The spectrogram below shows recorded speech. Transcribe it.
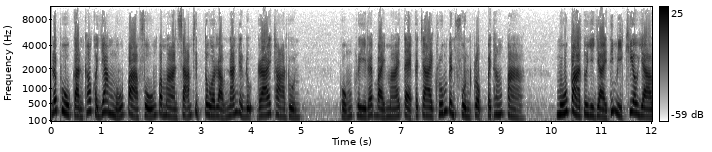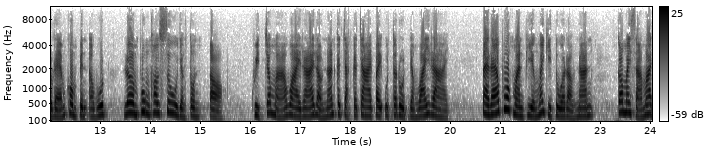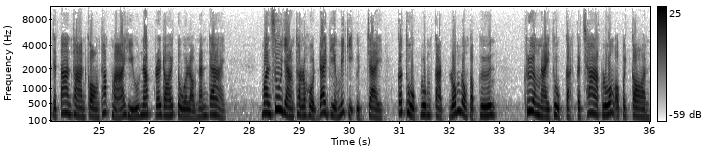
แล้วผูกกันเข้าขย่ำหมูป่าฝูงประมาณ 30 ตัวเหล่านั้นอย่างดุร้ายทารุณ ผงคลีและใบไม้แตกกระจายคลุ้มเป็นฝุ่นกลบไปทั้งป่า หมูป่าตัวใหญ่ๆ ที่มีเขี้ยวยาวแหลมคมเป็นอาวุธ เริ่มพุ่งเข้าสู้อย่างตนตอกขิดเจ้าหมาวายร้ายเหล่านั้นกระจัดกระจายไปอุตรุดอย่างไว้ราย แต่แล้วพวกมันเพียงไม่กี่ตัวเหล่านั้น ก็ไม่สามารถจะต้านทานกองทัพหมาหิวนับร้อยๆตัวเหล่านั้นได้ มันสู้อย่างทรหดได้เพียงไม่กี่อึดใจ ก็ถูกกลุมกัดล้มลงกับพื้น เครื่องในถูกกัดกระชากล้วงออกไปก่อน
